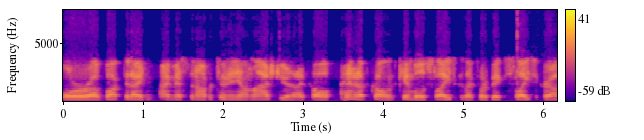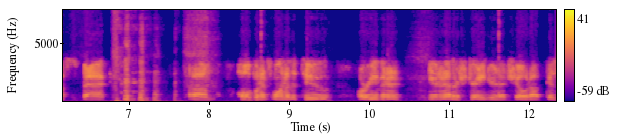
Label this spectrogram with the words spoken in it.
or a buck that I I missed an opportunity on last year that I call I ended up calling Kimbo Slice because I put a big slice across his back. um, hoping it's one of the two, or even a even another stranger that showed up because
